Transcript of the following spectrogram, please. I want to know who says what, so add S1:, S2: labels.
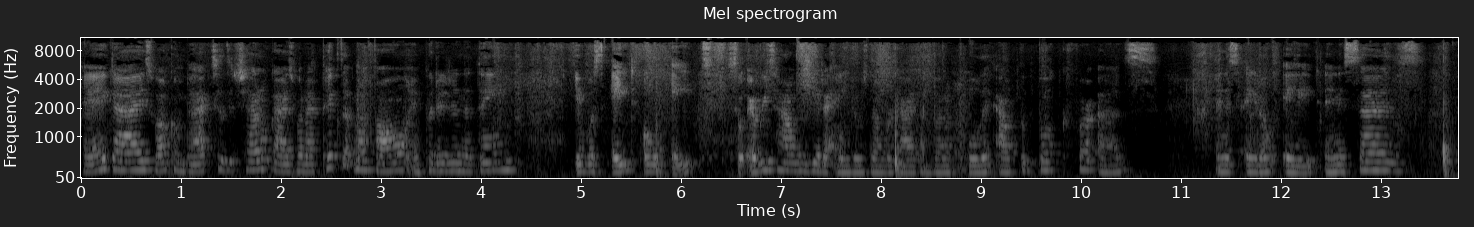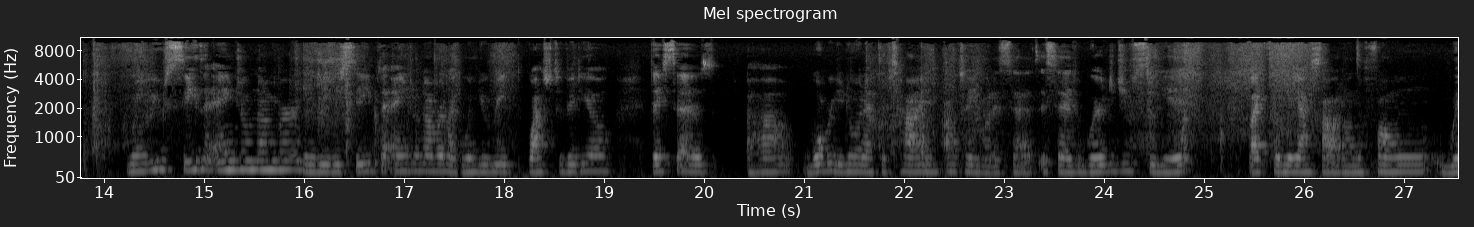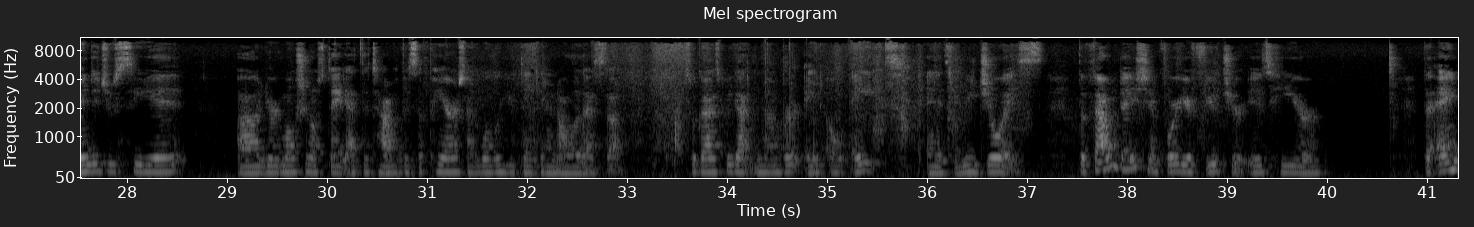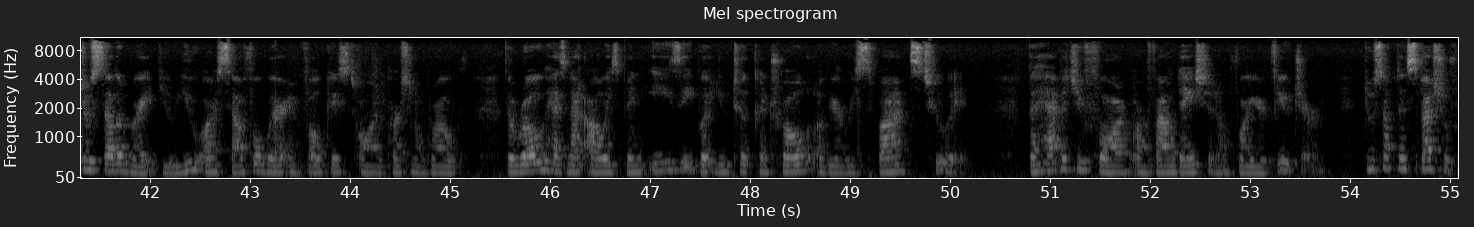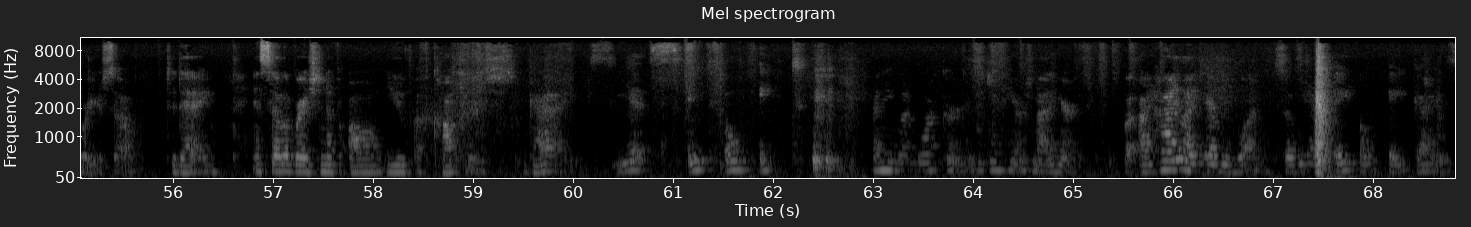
S1: Hey guys, welcome back to the channel guys. When I picked up my phone and put it in the thing, it was 808. So every time we get an angel's number guys, I'm to pull it out the book for us. And it's 808. And it says, when you see the angel number, when you receive the angel number, like when you read, watch the video, they says, uh, what were you doing at the time? I'll tell you what it says. It says, where did you see it? Like for me, I saw it on the phone. When did you see it? Uh, your emotional state at the time of its appearance, and what were you thinking and all of that stuff. So guys, we got number 808 and it's rejoice. The foundation for your future is here. The angels celebrate you. You are self-aware and focused on personal growth. The road has not always been easy, but you took control of your response to it. The habits you form are foundational for your future. Do something special for yourself today in celebration of all you've accomplished. Guys, yes, 808. I need my marker. Is it in here? It's not in here. But I highlight everyone. So we have 808, guys.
